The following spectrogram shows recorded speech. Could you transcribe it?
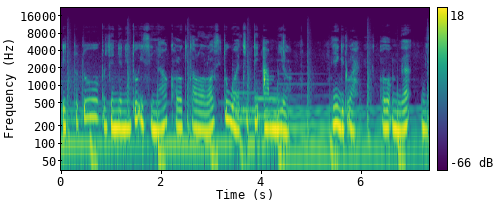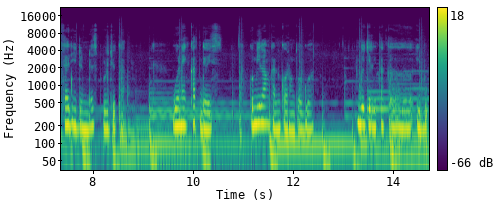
itu tuh perjanjiannya itu isinya kalau kita lolos itu wajib diambil. Ya gitulah. Kalau enggak bisa didenda 10 juta. Gue nekat guys. Gue bilang kan ke orang tua gue. Gue cerita ke ibu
